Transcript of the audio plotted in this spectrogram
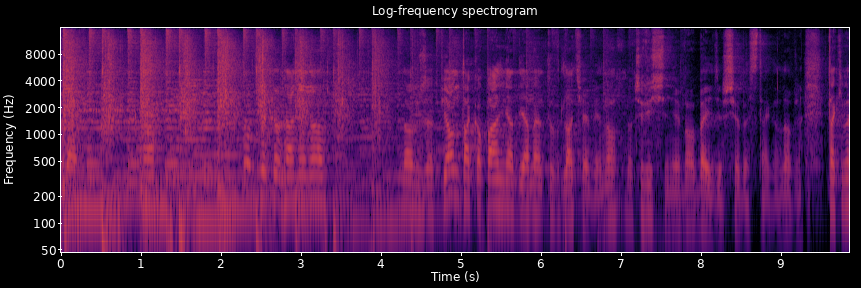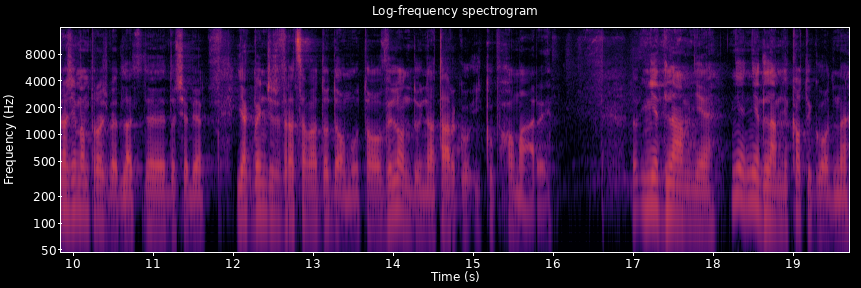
Tak. No. Dobrze, kochanie, no. Dobrze. Piąta kopalnia diamentów dla ciebie. No, oczywiście, nie obejdziesz się bez tego. Dobrze. W takim razie mam prośbę dla, e, do ciebie. Jak będziesz wracała do domu, to wyląduj na targu i kup homary. No, nie dla mnie. Nie, nie dla mnie. Koty głodne.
